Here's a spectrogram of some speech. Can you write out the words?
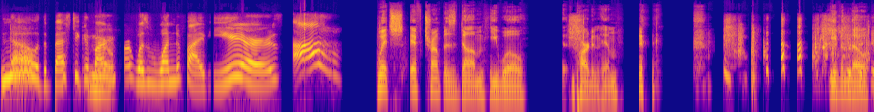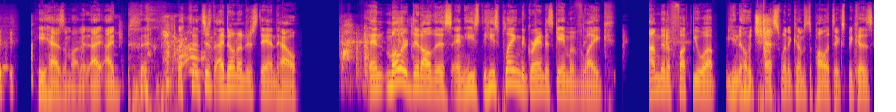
No, the best he could No. bargain for was one to five years. Ah, Which, if Trump is dumb, he will pardon him, even though he has him on it. I, I it's just I don't understand how. And Mueller did all this, and he's he's playing the grandest game of like, I'm gonna fuck you up, you know, chess when it comes to politics because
